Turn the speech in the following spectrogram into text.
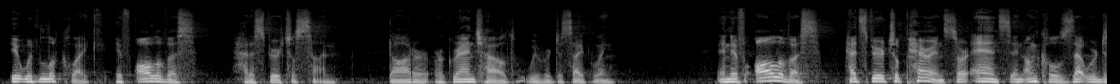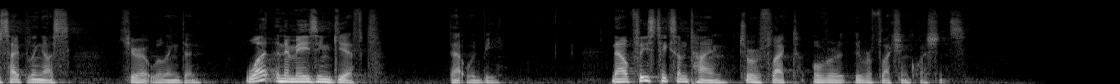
it would look like if all of us had a spiritual son, daughter, or grandchild we were discipling. And if all of us had spiritual parents or aunts and uncles that were discipling us here at Willingdon. What an amazing gift that would be. Now, please take some time to reflect over the reflection questions.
